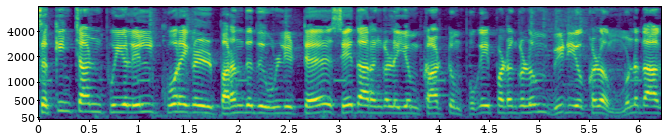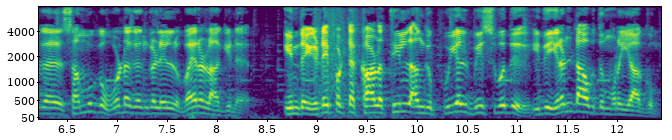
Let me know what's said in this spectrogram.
செக்கின்சான் புயலில் கூரைகள் பறந்தது உள்ளிட்ட சேதாரங்களையும் காட்டும் புகைப்படங்களும் வீடியோக்களும் முன்னதாக சமூக ஊடகங்களில் வைரலாகின. இந்த இடைப்பட்ட காலத்தில் அங்கு புயல் வீசுவது இது இரண்டாவது முறையாகும்.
